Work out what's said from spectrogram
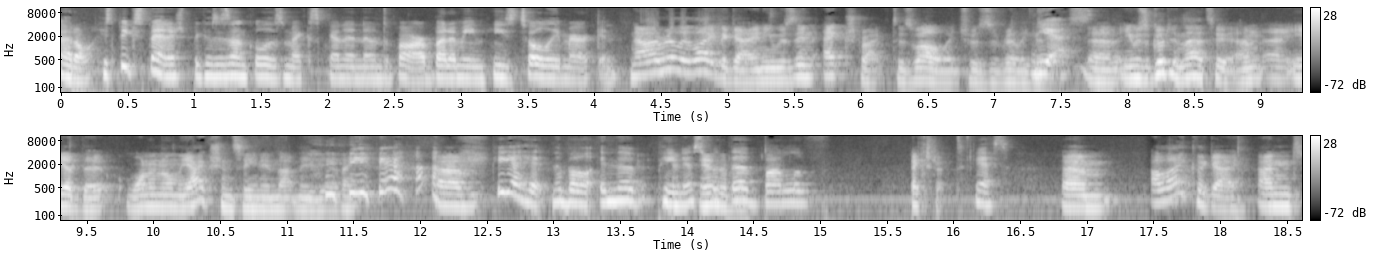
at all. He speaks Spanish because his uncle is Mexican and owns a bar, but I mean he's totally American. Now I really liked the guy, and he was in Extract as well, which was really good. Yes. uh, he was good in there too, and uh, he had the one and only action scene in that movie. I think. yeah. um, He got hit in the ball in the penis in with the the bottle of Extract. yes. Um, I like the guy, and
